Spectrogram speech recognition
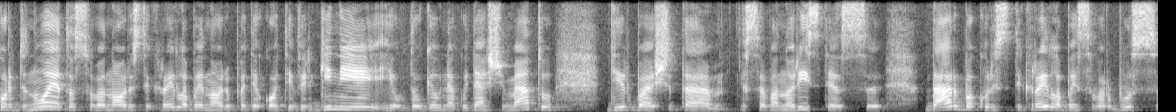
koordinuoja tos savanorius. Tikrai labai noriu padėkoti Virginijai, jau daugiau negu dešimt metų dirba šitą savanorystės darbą, kuris tikrai labai svarbus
